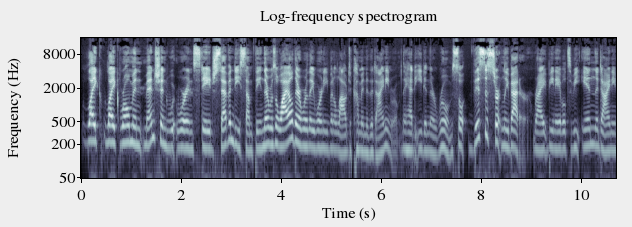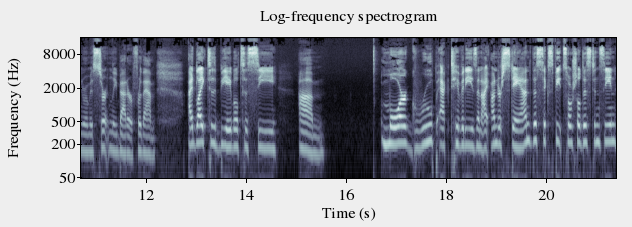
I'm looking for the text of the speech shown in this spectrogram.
like like Roman mentioned, we're in stage seventy something. There was a while there where they weren't even allowed to come into the dining room; they had to eat in their room. So this is certainly better, right? Being able to be in the dining room is certainly better for them. I'd like to be able to see um, more group activities and I understand the six feet social distancing,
